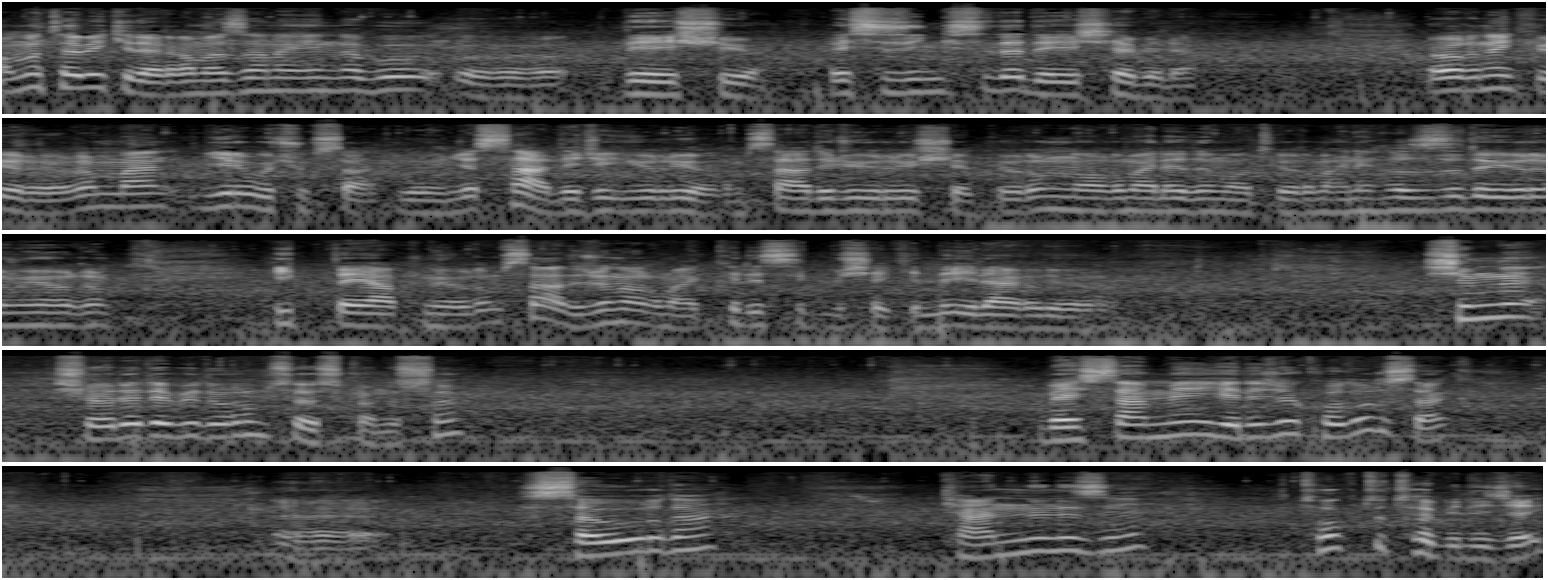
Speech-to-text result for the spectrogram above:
Ama tabii ki de Ramazan ayında bu e, değişiyor. Ve sizinkisi de değişebilir. Örnek veriyorum ben bir buçuk saat boyunca sadece yürüyorum. Sadece yürüyüş yapıyorum. Normal adım atıyorum. Hani hızlı da yürümüyorum. Hit de yapmıyorum. Sadece normal klasik bir şekilde ilerliyorum. Şimdi şöyle de bir durum söz konusu. Beslenmeye gelecek olursak eee sahurda kendinizi tok tutabilecek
